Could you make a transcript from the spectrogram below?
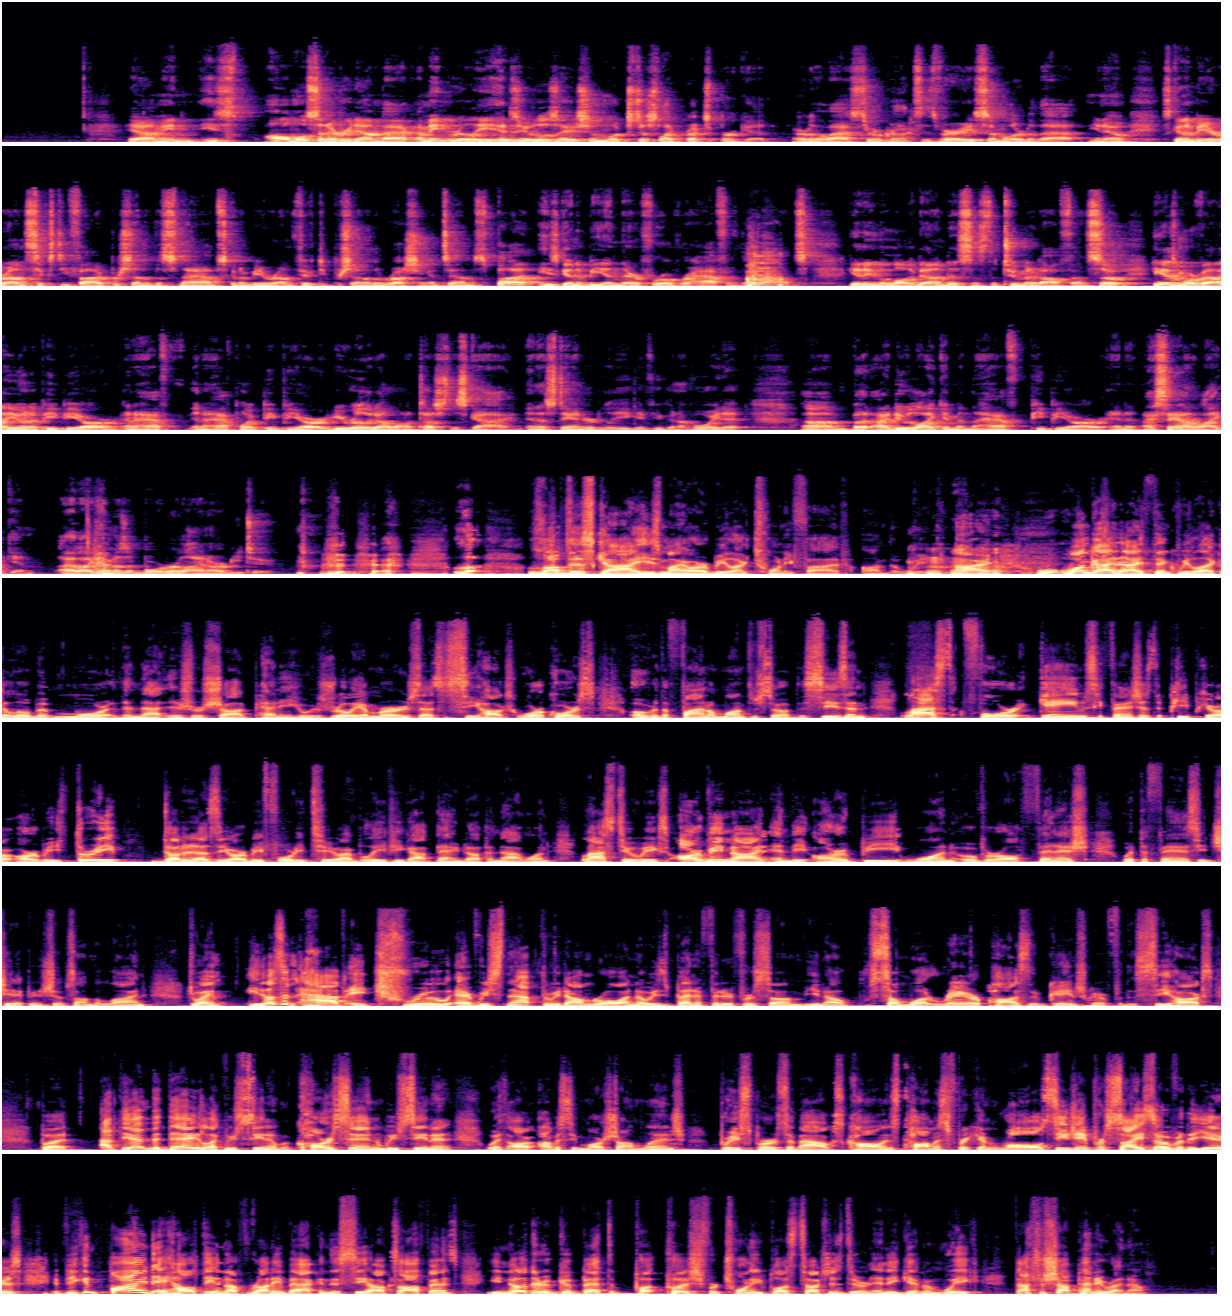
Yeah, I mean, he's almost an every down back. I mean, really, his utilization looks just like Rex Burkhead over the last three okay. weeks. It's very similar to that. You know, it's going to be around 65% of the snaps, going to be around 50% of the rushing attempts, but he's going to be in there for over half of the routes, getting the long down distance, the two minute offense. So he has more value in a PPR and a half in a half point PPR. You really don't want to touch this guy in a standard league if you can avoid it. Um, but I do like him in the half PPR, and I say I like him. I like him as a borderline RB two. love this guy. He's my RB like 25 on the week. All right. One guy that I think we like a little bit more than that is Rashad Penny, who has really emerged as the Seahawks workhorse over the final month or so of the season. Last four games, he finishes the PPR RB3, done it as the RB42. I believe he got banged up in that one. Last two weeks, RB9 and the RB1 overall finish with the fantasy championships on the line. Dwain, he doesn't have a true every snap three down role. I know he's benefited for some, you know, somewhat rare positive game script for the Seahawks. But at the end of the day, like we've seen it with Carson, we've seen it with obviously Marshawn Lynch, brief spurts of Alex Collins, Thomas freaking Rawls, CJ Prosise over the years. If you can find a healthy enough running back in the Seahawks offense, you know they're a good bet to push for 20 plus touches during any given week. That's Rashad Penny right now.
